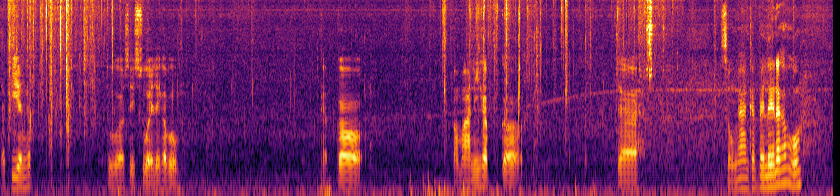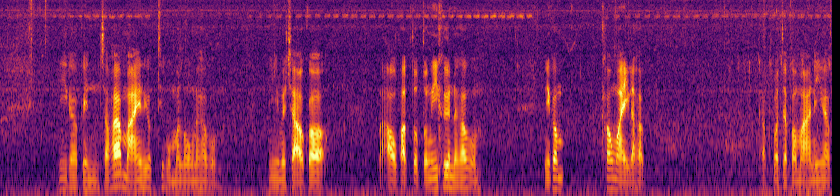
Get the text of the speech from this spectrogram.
ตะเพียนครับ ตัวสวยๆเลยครับผม ครับก็ประมาณนี้ครับก็จะ ส่งงานกันไปเลยนะครับผม นี่ก็เป็นสภาพหมายที่ผมมาลงนะครับผม นี่เมื่อเช้าก็มาเอาผักตบตรงนี้ขึ้นนะครับผม นี่ก็เข้ามาอีกแล้วครับ ครับก็จะประมาณนี้ครับ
